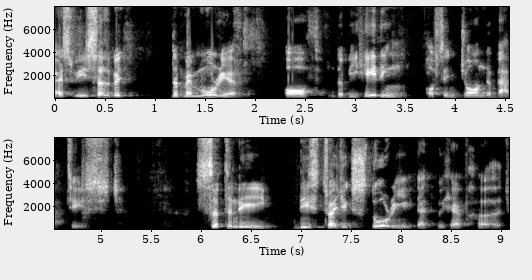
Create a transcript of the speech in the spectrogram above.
As we celebrate the memorial of the beheading of St. John the Baptist, certainly this tragic story that we have heard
